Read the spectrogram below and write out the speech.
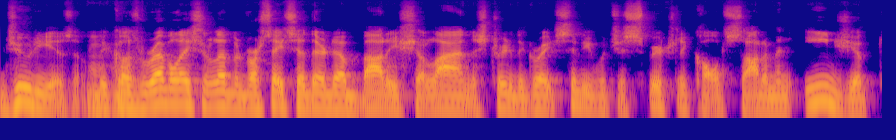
Judaism mm-hmm. because Revelation 11 verse 8 said their dead bodies shall lie in the street of the great city, which is spiritually called Sodom and Egypt,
